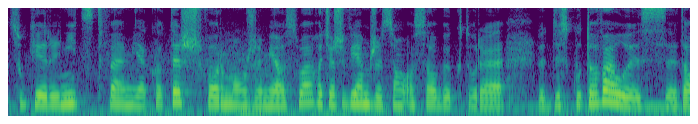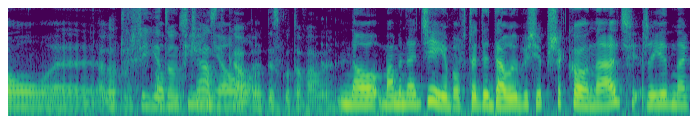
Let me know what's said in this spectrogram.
cukiernictwem jako też formą rzemiosła, chociaż wiem, że są osoby, które dyskutowały z tą e, Ale oczywiście jedząc opinią. ciastka by dyskutowały. No, mamy nadzieję, bo wtedy dałyby się przekonać, że jednak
